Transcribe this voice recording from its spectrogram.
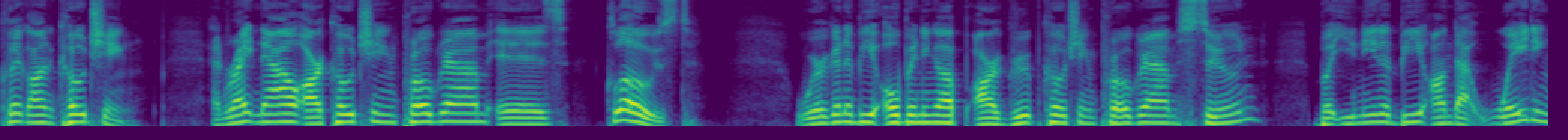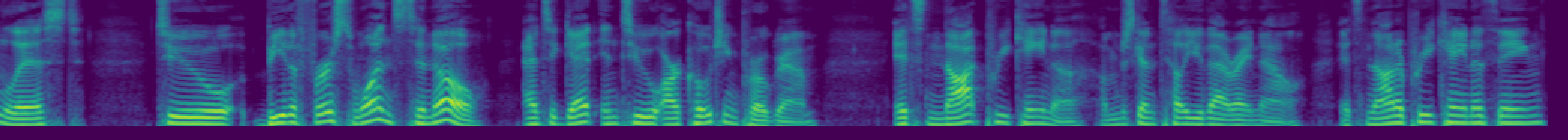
click on coaching. And right now our coaching program is closed. We're going to be opening up our group coaching program soon, but you need to be on that waiting list to be the first ones to know and to get into our coaching program. It's not pre Cana. I'm just going to tell you that right now. It's not a pre Cana thing.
